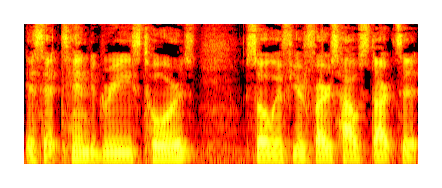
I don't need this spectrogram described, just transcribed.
It's at 10 degrees Taurus. So if your first house starts at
